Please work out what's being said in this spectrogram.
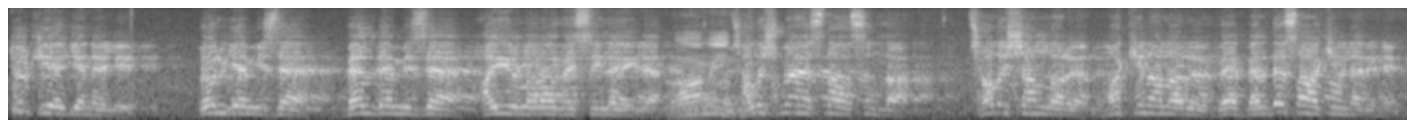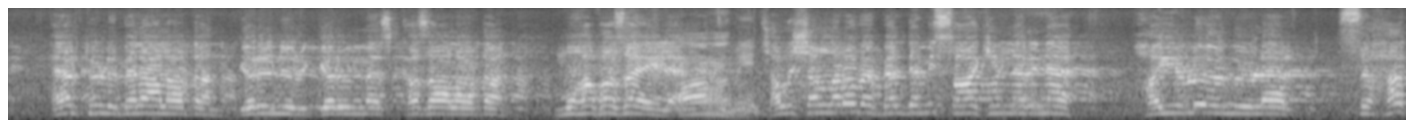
Türkiye geneli bölgemize, beldemize hayırlara vesile eyle. Amin. Çalışma esnasında çalışanları, makinaları ve belde sakinlerini her türlü belalardan, görünür görünmez kazalardan muhafaza eyle. Amin. Çalışanlara ve beldemiz sakinlerine hayırlı ömürler, sıhhat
